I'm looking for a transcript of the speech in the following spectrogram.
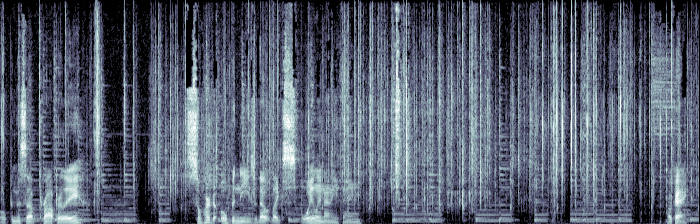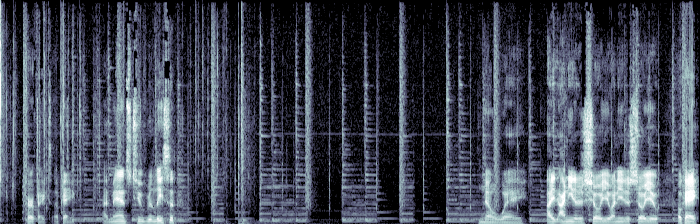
Open this up properly. It's so hard to open these without like spoiling anything. Okay. Perfect. Okay. I managed to release it. No way. I, I needed to show you. I need to show you. Okay.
